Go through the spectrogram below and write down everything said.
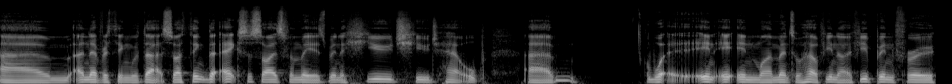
um, and everything with that. So I think that exercise for me has been a huge, huge help. Um, in in my mental health, you know, if you've been through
